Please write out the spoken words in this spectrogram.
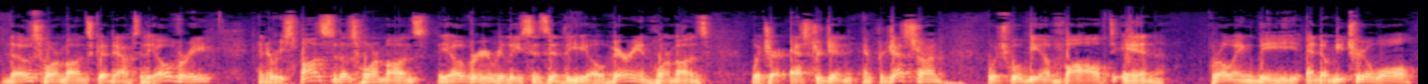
Those hormones go down to the ovary, and in response to those hormones, the ovary releases the ovarian hormones, which are estrogen and progesterone, which will be involved in growing the endometrial wall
